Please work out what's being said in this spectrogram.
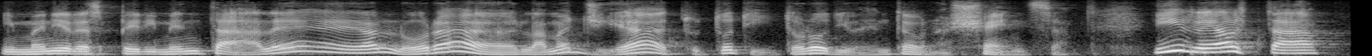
in maniera sperimentale, allora la magia a tutto titolo diventa una scienza. In realtà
